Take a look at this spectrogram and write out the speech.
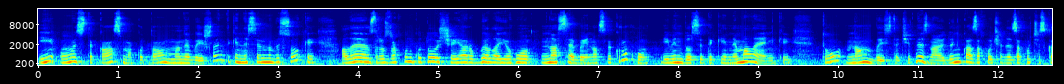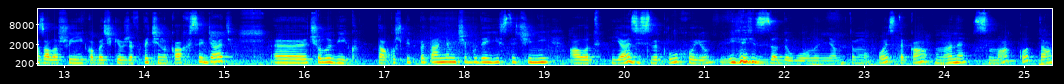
І ось така смакота в мене вийшла. Він такий не сильно високий, але з розрахунку того, що я робила його на себе і на свекруху, і він досить такий немаленький, то нам вистачить. Не знаю, донька захоче, не захоче, сказала, що її кабачки вже в печінках сидять. Е, чоловік також під питанням, чи буде їсти чи ні. А от я зі свекрухою і з задоволенням. Тому ось така у мене смакота.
